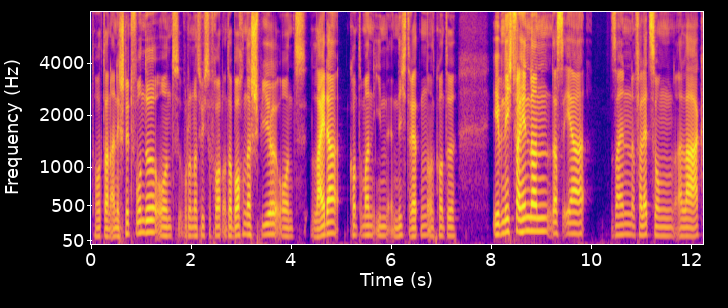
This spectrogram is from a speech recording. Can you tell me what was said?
Dort dann eine Schnittwunde und wurde natürlich sofort unterbrochen, das Spiel. Und leider konnte man ihn nicht retten und konnte eben nicht verhindern, dass er seinen Verletzungen erlag.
